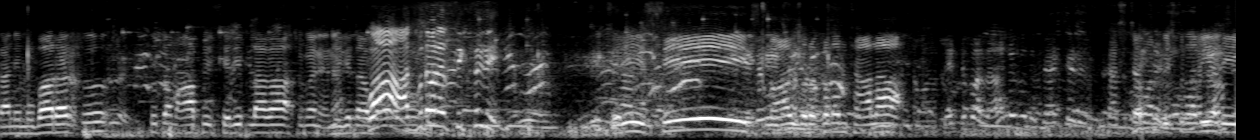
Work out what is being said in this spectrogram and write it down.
కానీ ముబారక్ సుతం ఆఫీస్ షరీఫ్ లాగా మిగతా అద్భుతమైన సిక్స్ ఇది. సిరీస్ సిక్స్ బాల్ దొరకడం చాలా కష్టం అనిపిస్తున్నది. అది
